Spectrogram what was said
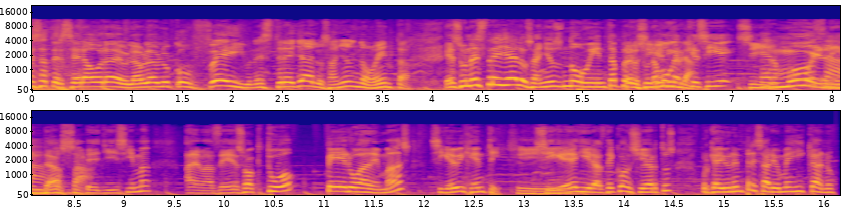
Arranca esta tercera hora de Bla Bla Blue con Faye, una estrella de los años 90. Es una estrella de los años 90, pero, Pero es una mujer linda. que sigue Sí. muy Hermosa. linda, Hermosa. bellísima. Además de eso actuó, pero además sigue vigente. Sigue de giras de conciertos porque hay un empresario mexicano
